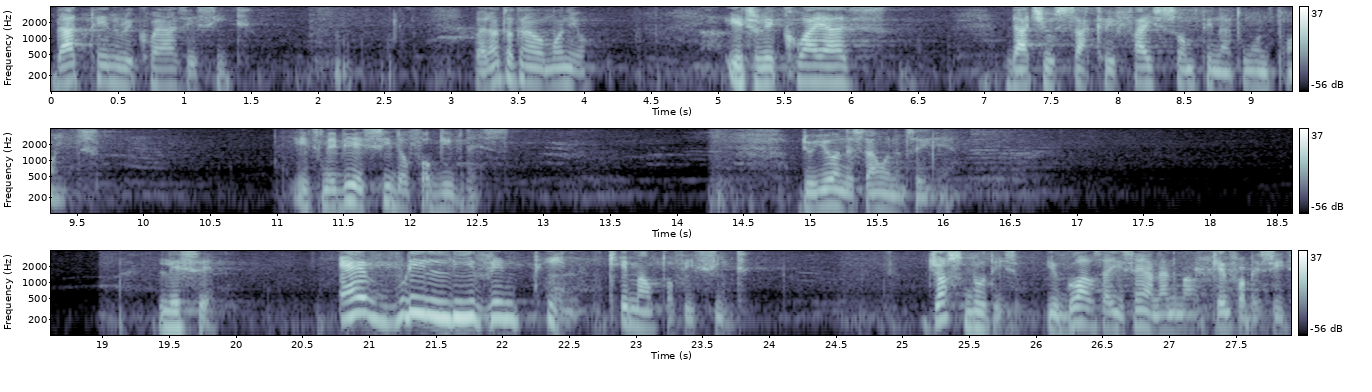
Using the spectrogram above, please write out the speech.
That thing requires a seed. We're not talking about money. Oh. It requires that you sacrifice something at one point. It may be a seed of forgiveness. Do you understand what I'm saying here? Listen, every living thing came out of a seed. Just know this. You go outside, you see an animal came from a seed.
